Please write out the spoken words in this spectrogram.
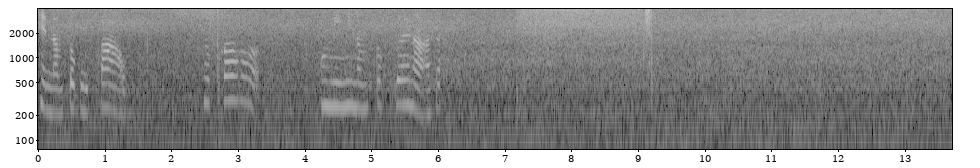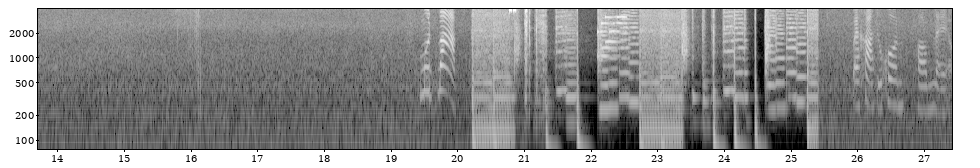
เห็นน้ำตกหรือเปล่า แล้วก็ตรงนี้มีน้ำตกด้วยนะแต่ คนพร้อมแล้ว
